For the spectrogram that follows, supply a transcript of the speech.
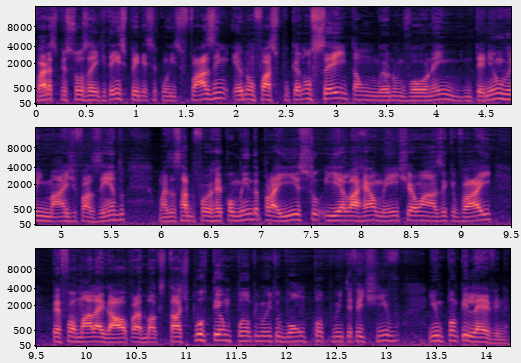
Várias pessoas aí que têm experiência com isso fazem. Eu não faço porque eu não sei, então eu não vou nem não ter nenhuma imagem fazendo. Mas a Sabfoil recomenda para isso e ela realmente é uma asa que vai performar legal para dock start por ter um pump muito bom, um pump muito efetivo e um pump leve, né?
